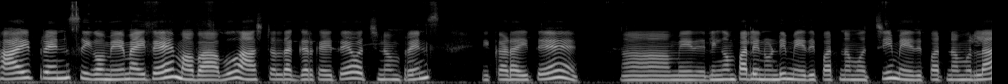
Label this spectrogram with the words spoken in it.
హాయ్ ఫ్రెండ్స్ ఇగో మేమైతే మా బాబు హాస్టల్ దగ్గరకు అయితే వచ్చినాం ఫ్రెండ్స్. ఇక్కడ అయితే మే లింగంపల్లి నుండి మేదిపట్నం వచ్చి మేదిపట్నంలో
